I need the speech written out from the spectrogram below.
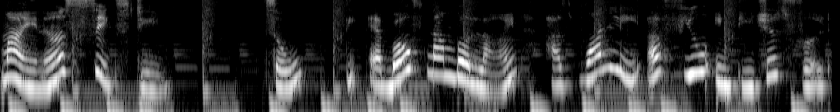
minus 16. So, the above number line has only a few integers filled.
